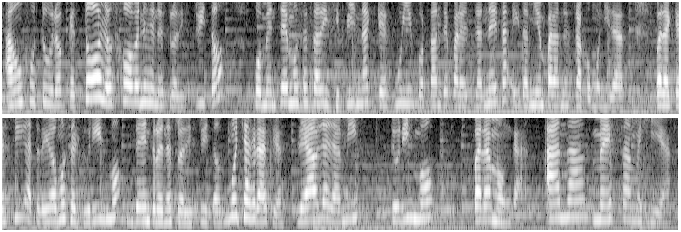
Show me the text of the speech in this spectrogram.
a un futuro que todos los jóvenes de nuestro distrito fomentemos esta disciplina que es muy importante para el planeta y también para nuestra comunidad, para que así atraigamos el turismo dentro de nuestro distrito. Muchas gracias. Le habla la Miss Turismo para Monga, Ana Mesa Mejía.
